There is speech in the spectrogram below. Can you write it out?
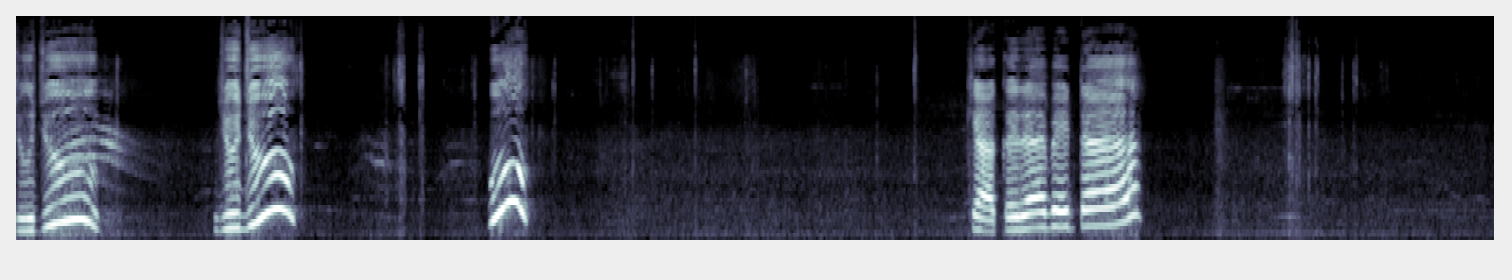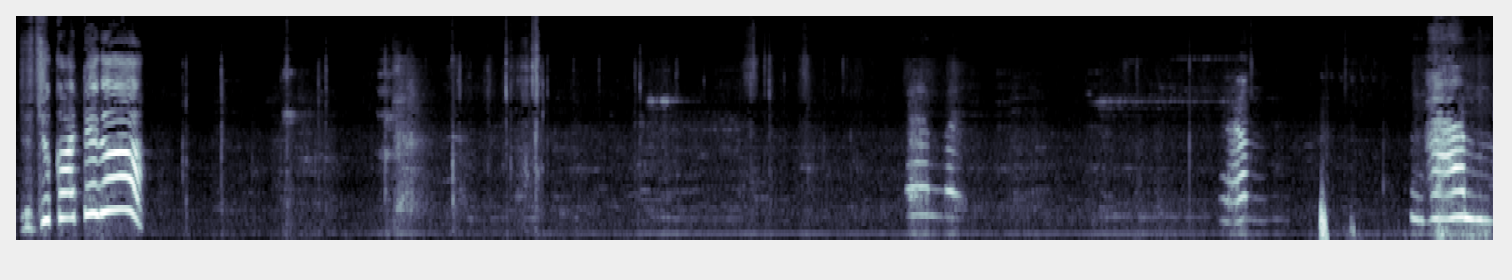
जूजू जूजू। क्या कर रहा है बेटा? जूजू काटेगा? Um,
